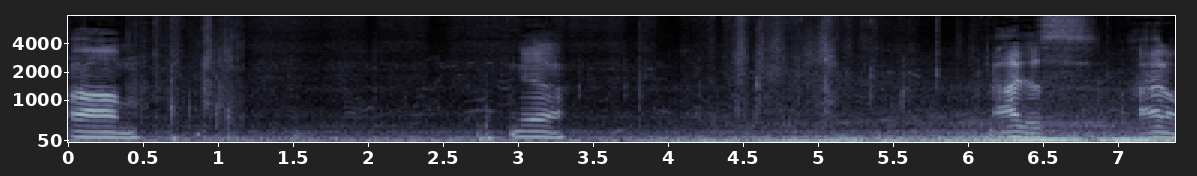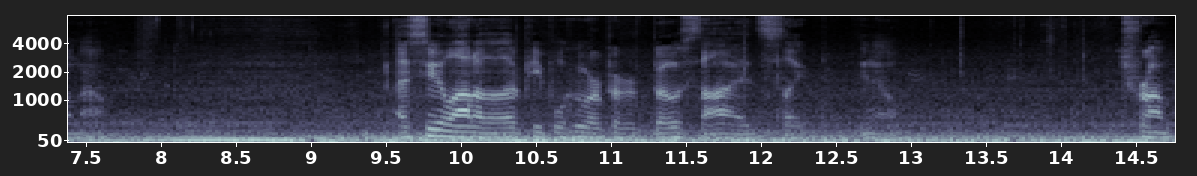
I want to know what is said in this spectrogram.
Um, yeah. I just, I don't know. I see a lot of other people who are both sides, like, you know, Trump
